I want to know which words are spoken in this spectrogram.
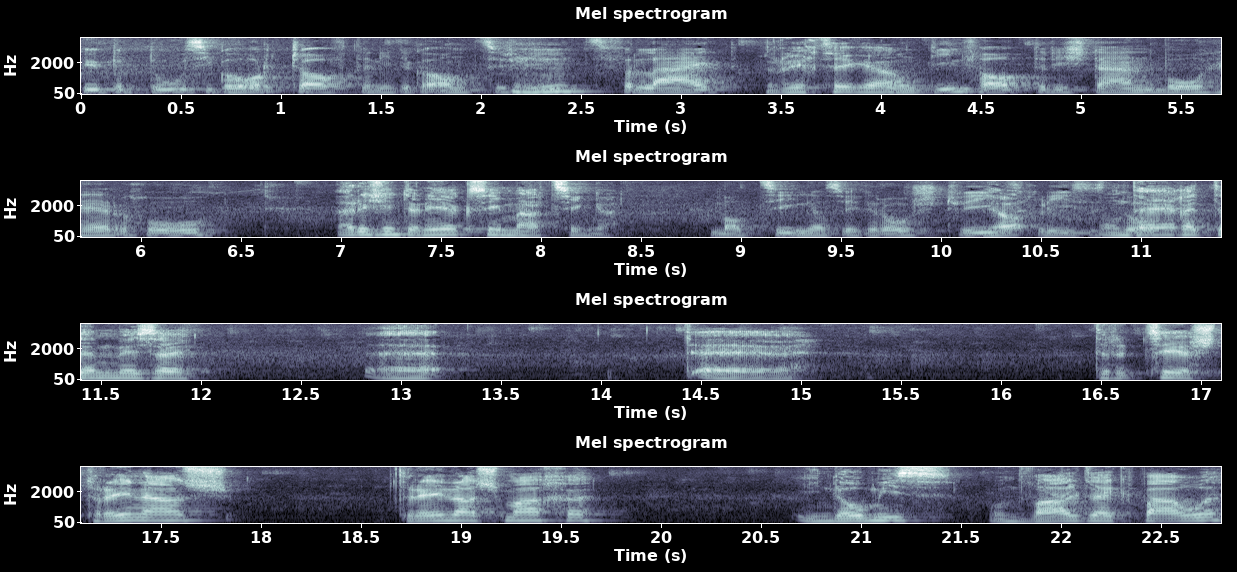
über 1000 Ortschaften in der ganzen Mhm. Schweiz verleiht. Richtig, ja. Und dein Vater ist dann woher gekommen? er war interniert in Matzingen. Matzing, also in der Ostschweiz, Ja. kleines Und Dorf. er hat dann müssen, äh, äh, zuerst Drainage, Drainage machen, in Lomis und Waldweg bauen.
